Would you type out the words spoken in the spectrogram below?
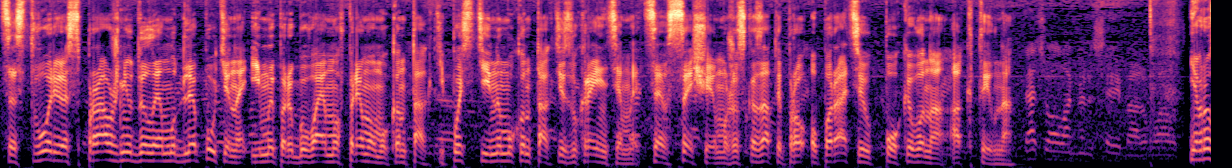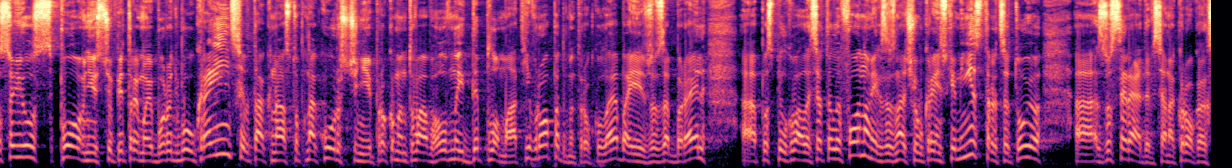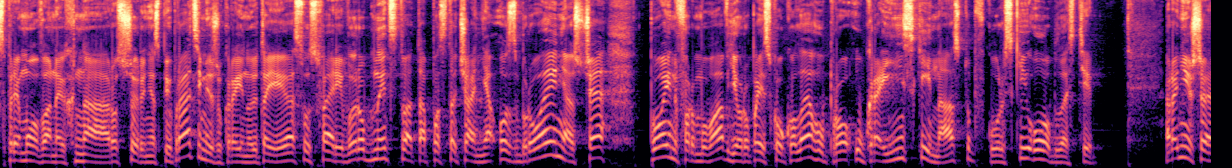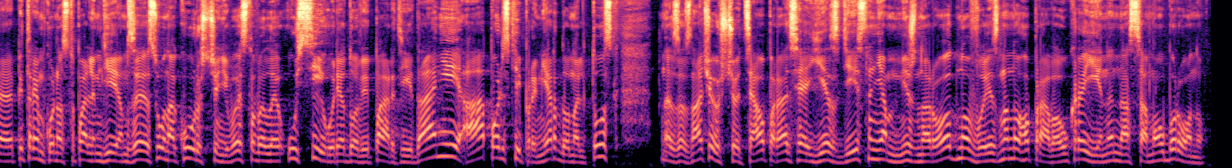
Це створює справжню дилему для Путіна, і ми перебуваємо в прямому контакті, постійному контакті з українцями. Це все, що я можу сказати про операцію, поки вона активна. Євросоюз повністю підтримує боротьбу українців. Так, наступ на Курщині прокоментував головний дипломат Європи Дмитро Кулеба і Жозеп Борель е, поспілкувалися телефоном. Як зазначив український міністр, цитую, е, зосередився на кроках спрямованих на розширення співпраці між Україною та ЄС у сфері виробництва та постачання озброєння. Ще поінформував європейського колегу про український наступ в Курській області. Раніше підтримку наступальним діям ЗСУ на Курщині висловили усі урядові партії Данії. А польський прем'єр Дональд Туск зазначив, що ця операція є здійсненням міжнародно визнаного права України на самооборону.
